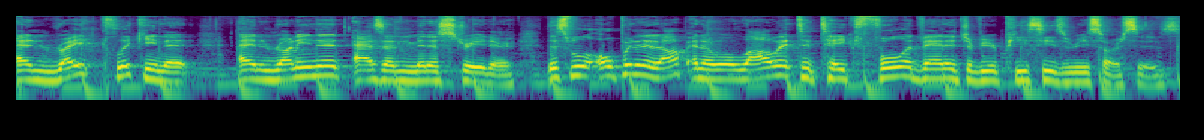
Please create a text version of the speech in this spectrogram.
and right clicking it and running it as administrator. This will open it up and it will allow it to take full advantage of your PC's resources.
